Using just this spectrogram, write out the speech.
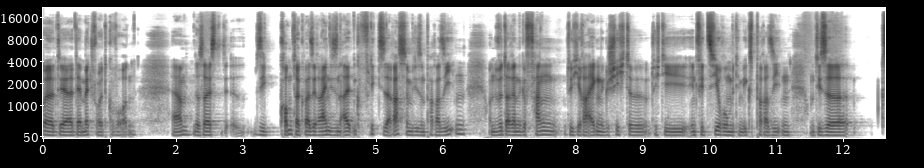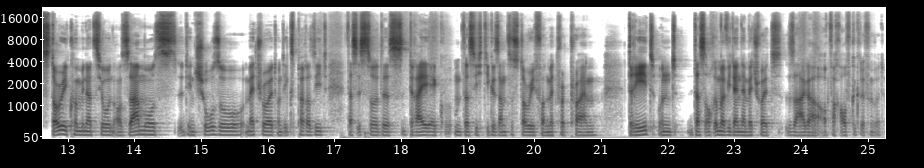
äh, der, der Metroid geworden. Ja, das heißt, sie kommt da quasi rein, diesen alten Konflikt dieser Rasse mit diesen Parasiten und wird darin gefangen, Durch ihre eigene Geschichte, durch die Infizierung mit dem X-Parasiten und diese Story-Kombination aus Samus, den Choso, Metroid und X-Parasit, das ist so das Dreieck, um das sich die gesamte Story von Metroid Prime dreht und das auch immer wieder in der Metroid-Saga einfach aufgegriffen wird.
